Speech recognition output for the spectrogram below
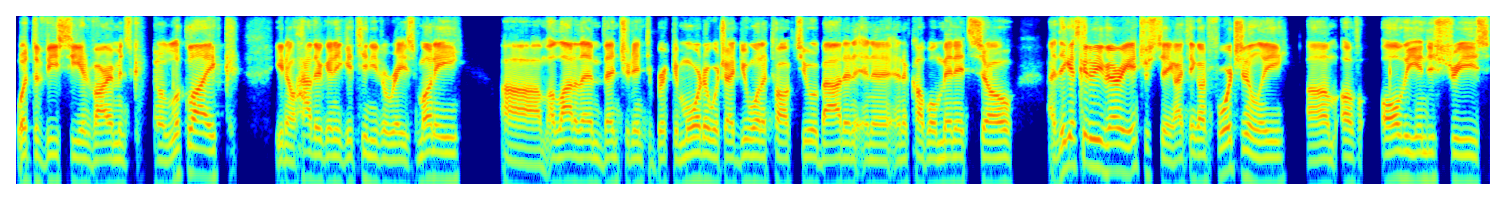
what the VC environment's going to look like. You know how they're going to continue to raise money. Um, a lot of them ventured into brick and mortar, which I do want to talk to you about in, in a in a couple minutes. So I think it's going to be very interesting. I think unfortunately, um, of all the industries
